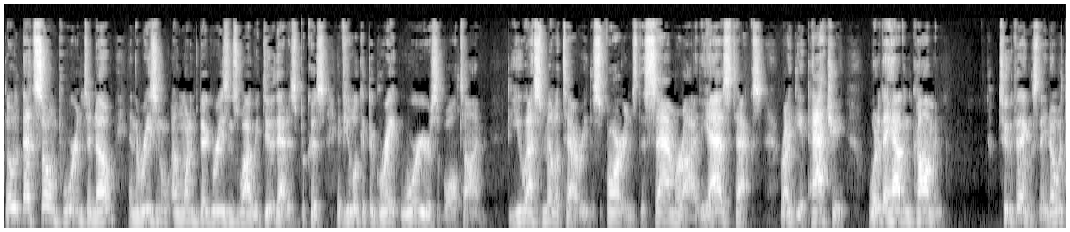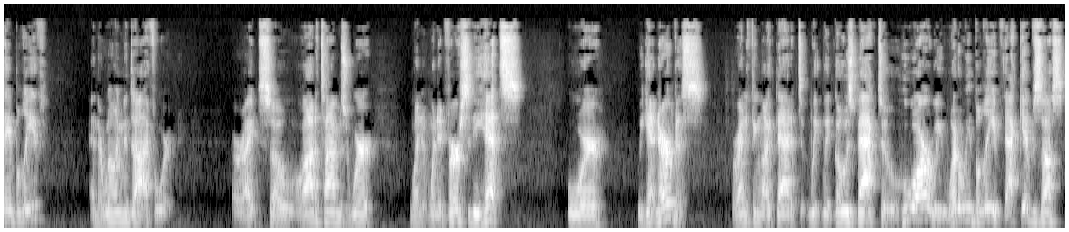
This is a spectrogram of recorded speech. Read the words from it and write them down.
That's so important to know, and the reason and one of the big reasons why we do that is because if you look at the great warriors of all time, the U.S. military, the Spartans, the samurai, the Aztecs, right, the Apache, what do they have in common? Two things: they know what they believe, and they're willing to die for it. All right. So a lot of times we're when when adversity hits, or we get nervous, or anything like that, it, it goes back to who are we? What do we believe? That gives us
